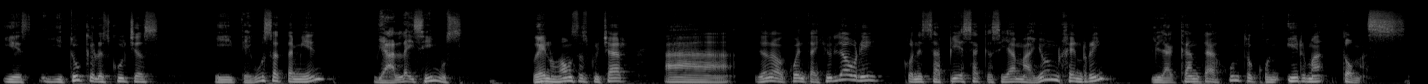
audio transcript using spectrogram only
y, es, y tú que lo escuchas y te gusta también, ya la hicimos. Bueno, vamos a escuchar a, yo me cuenta, Hugh Laurie con esa pieza que se llama John Henry y la canta junto con Irma Thomas.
